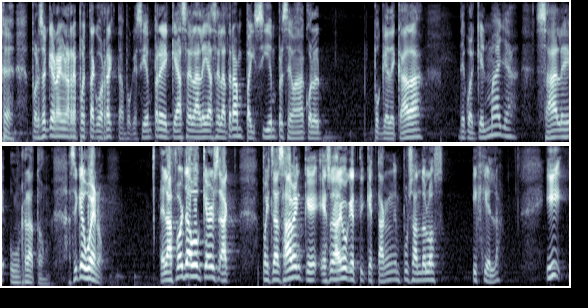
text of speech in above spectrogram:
Por eso es que no hay una respuesta correcta, porque siempre el que hace la ley hace la trampa y siempre se van a colar, porque de cada, de cualquier malla sale un ratón. Así que bueno, el Affordable Cares Act pues ya saben que eso es algo que, están impulsando los izquierdas. Y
